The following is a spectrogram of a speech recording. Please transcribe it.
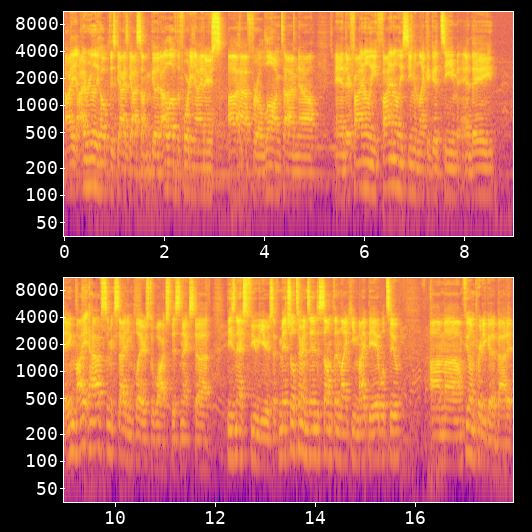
I, I really hope this guy's got something good. I love the 49ers. I have for a long time now. And they're finally, finally seeming like a good team. And they they might have some exciting players to watch this next uh, these next few years. If Mitchell turns into something like he might be able to, I'm, uh, I'm feeling pretty good about it.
